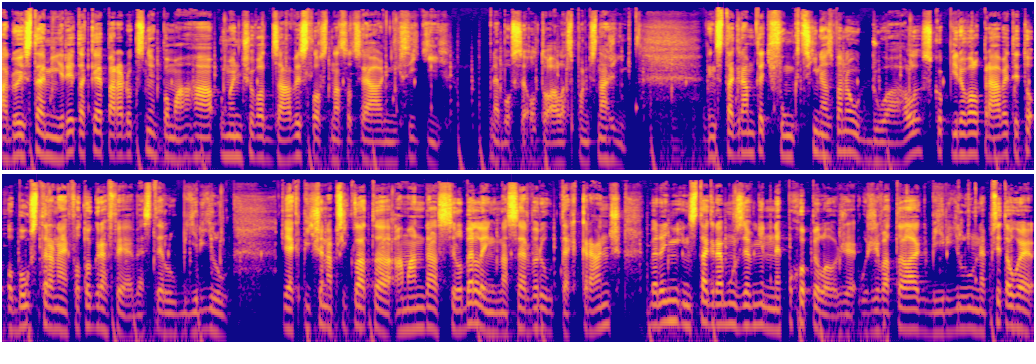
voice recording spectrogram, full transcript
A do jisté míry také paradoxně pomáhá umenšovat závislost na sociálních sítích nebo se o to alespoň snaží. Instagram teď funkcí nazvanou Dual skopíroval právě tyto oboustrané fotografie ve stylu BeRealu. Jak píše například Amanda Silberling na serveru TechCrunch, vedení Instagramu zjevně nepochopilo, že uživatelé k BeRealu nepřitahuje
